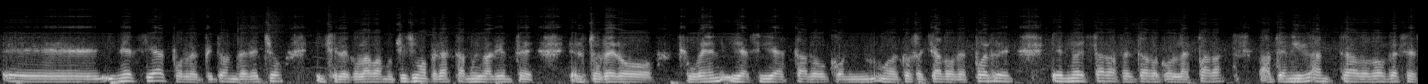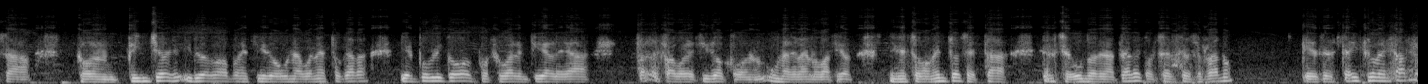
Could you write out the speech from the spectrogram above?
eh, inercias por el pitón derecho y se le colaba muchísimo, pero está muy valiente el torero Rubén y así ha estado con un cosechado después de, no estar acertado con la espada, ha tenido, ha entrado dos veces con pinchos y luego ha metido una buena estocada y el público por su valentía le ha favorecido con una gran ovación. En estos momentos está el segundo de la tarde con Sergio Serrano, que se está instrumentando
